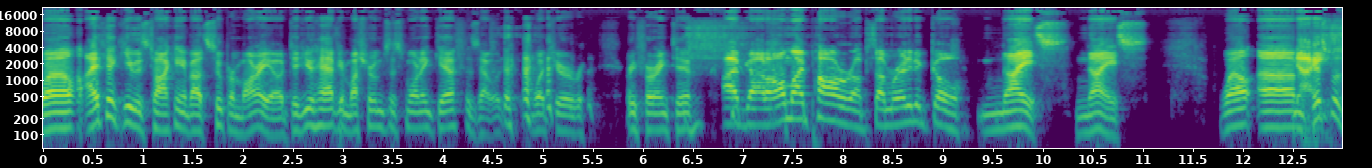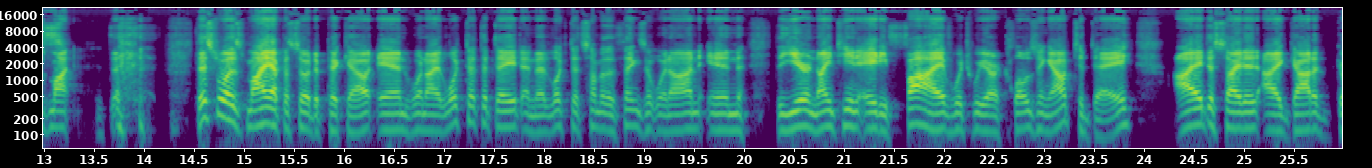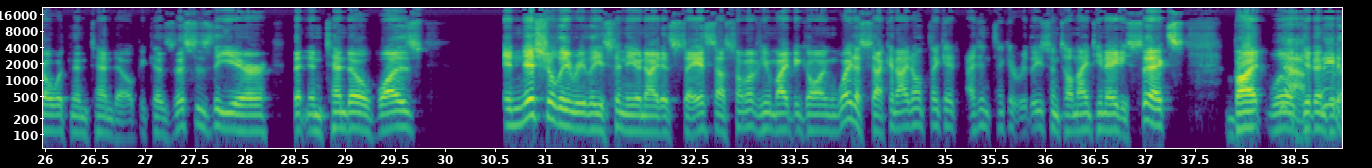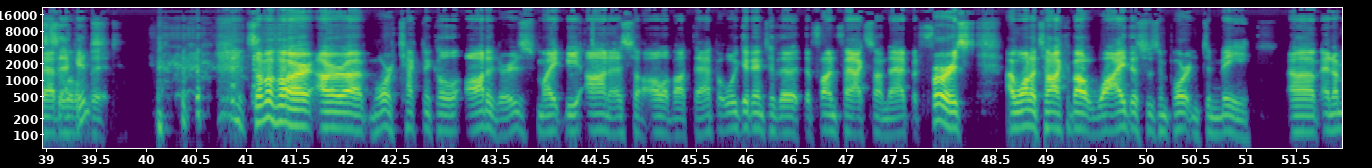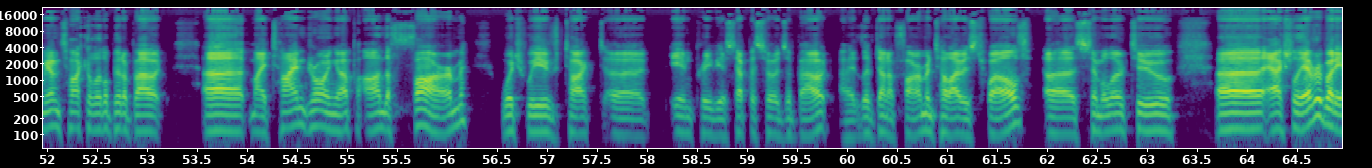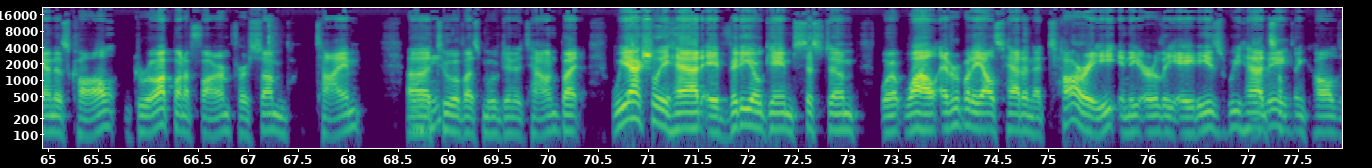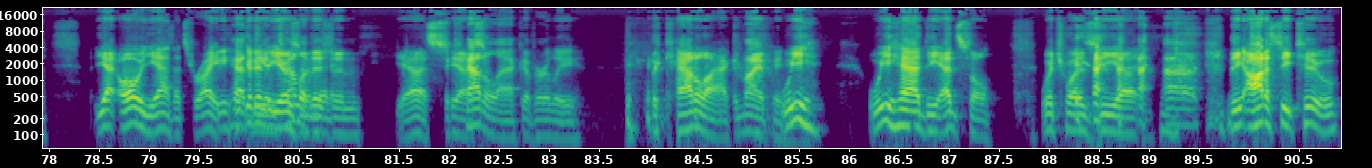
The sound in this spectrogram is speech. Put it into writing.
Well, I think he was talking about Super Mario. Did you have your mushrooms this morning, GIF? Is that what, what you're re- referring to? I've got all my power ups. I'm ready to go. Nice, nice. Well, um, this was my this was my episode to pick out, and when I looked at the date and I looked at some of the things that went on in the year 1985, which we are closing out today, I decided I got to go with Nintendo because this is the year that Nintendo was initially released in the United States. Now, some of you might be going, "Wait a second! I don't think it. I didn't think it released until 1986." But we'll Yeah, get into wait a that a, little bit. some of our our uh, more technical auditors might be on us all about that, but we'll get into the the fun facts on that. But first, I want to talk about why this was important to me, um, and I'm going to talk a little bit about uh, my time growing up on the farm, which we've talked uh, in previous episodes about. I lived on a farm until I was 12, uh, similar to uh, actually everybody on this call grew up on a farm for some time. Uh, Mhm. Two of us moved into town, but we actually had a video game system where, while everybody else had an Atari in the early 80s, we had something called, yeah, oh, yeah, that's right. We We'll had the into yours in a minute. television, Yes, the yes. Cadillac of early, the Cadillac. in my opinion. We we had the Edsel, which was the uh, the Odyssey 2,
